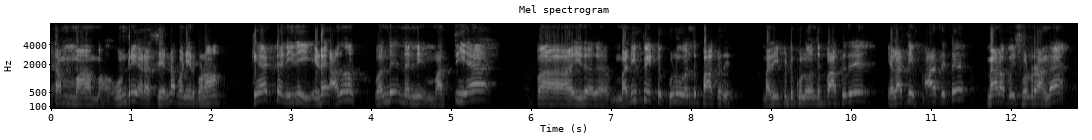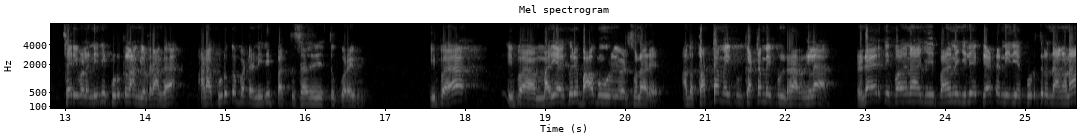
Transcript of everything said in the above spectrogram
தம் ம- ம- ஒன்றிய அரசு என்ன பண்ணியிருக்கணும் கேட்ட நிதி இடை அதுவும் வந்து இந்த நி- மத்திய ப- மதிப்பீட்டு குழு வந்து பார்க்குது மதிப்பீட்டு குழு வந்து பார்க்குது எல்லாத்தையும் பார்த்துட்டு மேலே போய் சொல்கிறாங்க சரி இவ்வளோ நிதி கொடுக்கலாம்னு சொல்கிறாங்க ஆனால் கொடுக்கப்பட்ட நிதி பத்து சதவீதத்துக்கு குறைவு. இப்போ இப்போ மரியாதைக்குரிய பாபு முருகன் சொன்னார். அந்த கட்டமைப்பு கட்டமைப்புன்றாருங்களே ரெண்டாயிரத்தி பதினஞ்சு பதினஞ்சுலேயே கேட்ட நிதியை கொடுத்துருந்தாங்கன்னா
